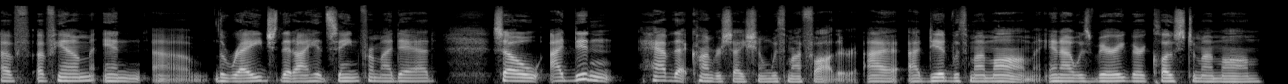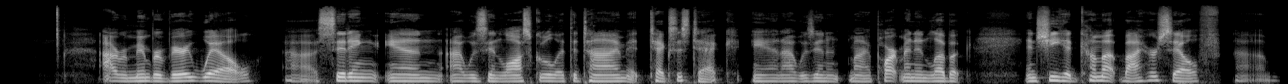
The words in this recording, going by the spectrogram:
of of him and um, the rage that I had seen from my dad. So I didn't have that conversation with my father. I I did with my mom, and I was very very close to my mom. I remember very well uh, sitting in, I was in law school at the time at Texas Tech, and I was in my apartment in Lubbock, and she had come up by herself um,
